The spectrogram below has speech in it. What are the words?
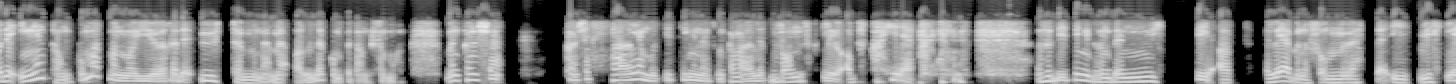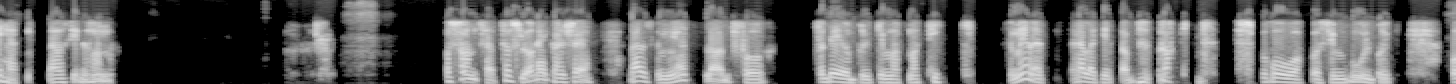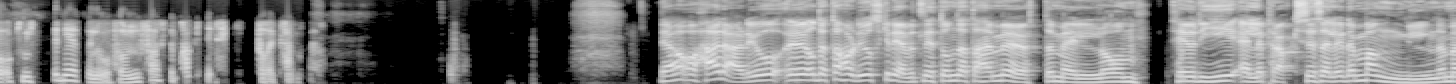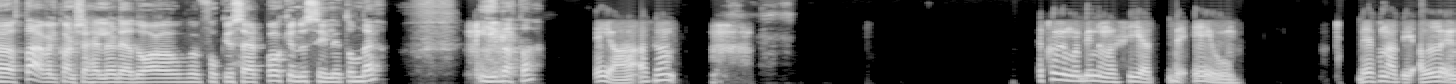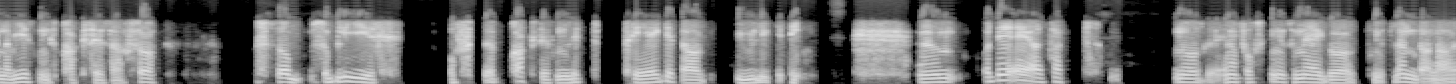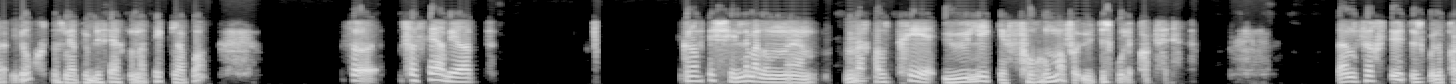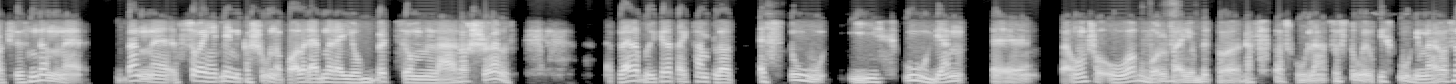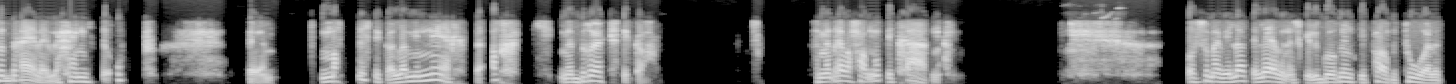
Og det er ingen tanke om at man må gjøre det uttømmende med alle kompetansemål, men kanskje Kanskje særlig mot de tingene som kan være litt vanskelig å abstrahere. altså De tingene som det er nyttig at elevene får møte i virkeligheten, la oss si det sånn. Og Sånn sett så slår jeg kanskje vel så mye et slag for, for det å bruke matematikk, som er et relativt abstrakt språk og symbolbruk, og å knytte det til noe håndfast og praktisk, f.eks. Ja, og her er det jo eh, Og dette har du jo skrevet litt om, dette her møtet mellom teori eller praksis, eller det manglende møtet, er vel kanskje heller det du har fokusert på. Kunne du si litt om det i dette? Ja, altså Jeg tror vi må begynne med å si at det er jo Det er sånn at i alle undervisningspraksiser så, så, så blir ofte praksisen litt preget av ulike ting. Um, og det jeg har sett når, i den forskningen som jeg og Knut Løndal har gjort, og som jeg har publisert noen artikler på, så, så ser vi at vi kan ofte skille mellom eh, i hvert fall tre ulike former for uteskolepraksis. Den første uteskolepraksisen den, den eh, så egentlig indikasjoner på allerede når jeg jobbet som lærer sjøl. Jeg pleier å bruke dette eksempelet at jeg sto i skogen eh, overfor Årvoll, for jeg jobbet på Refstad skole. Så sto jeg oppe i skogen der, og så drev jeg og hengte opp eh, mattestykker, laminerte ark med brøkstykker. Som jeg drev og hang opp i trærne. Og som jeg ville at elevene skulle gå rundt i par to eller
